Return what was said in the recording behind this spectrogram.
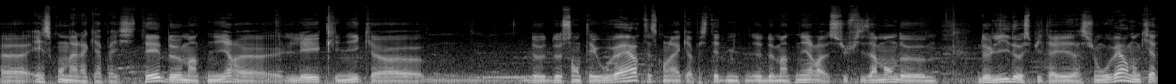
Est-ce qu'on a la capacité de maintenir les cliniques de, santé ouvertes? Est-ce qu'on a la capacité de, maintenir suffisamment de, lits d'hospitalisation ouverts? Donc il y a,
